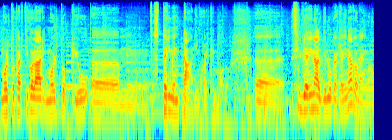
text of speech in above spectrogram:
molto particolari, molto più uh, sperimentali in qualche modo. Eh, Silvia Rinaldi e Luca Chiavinato vengono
